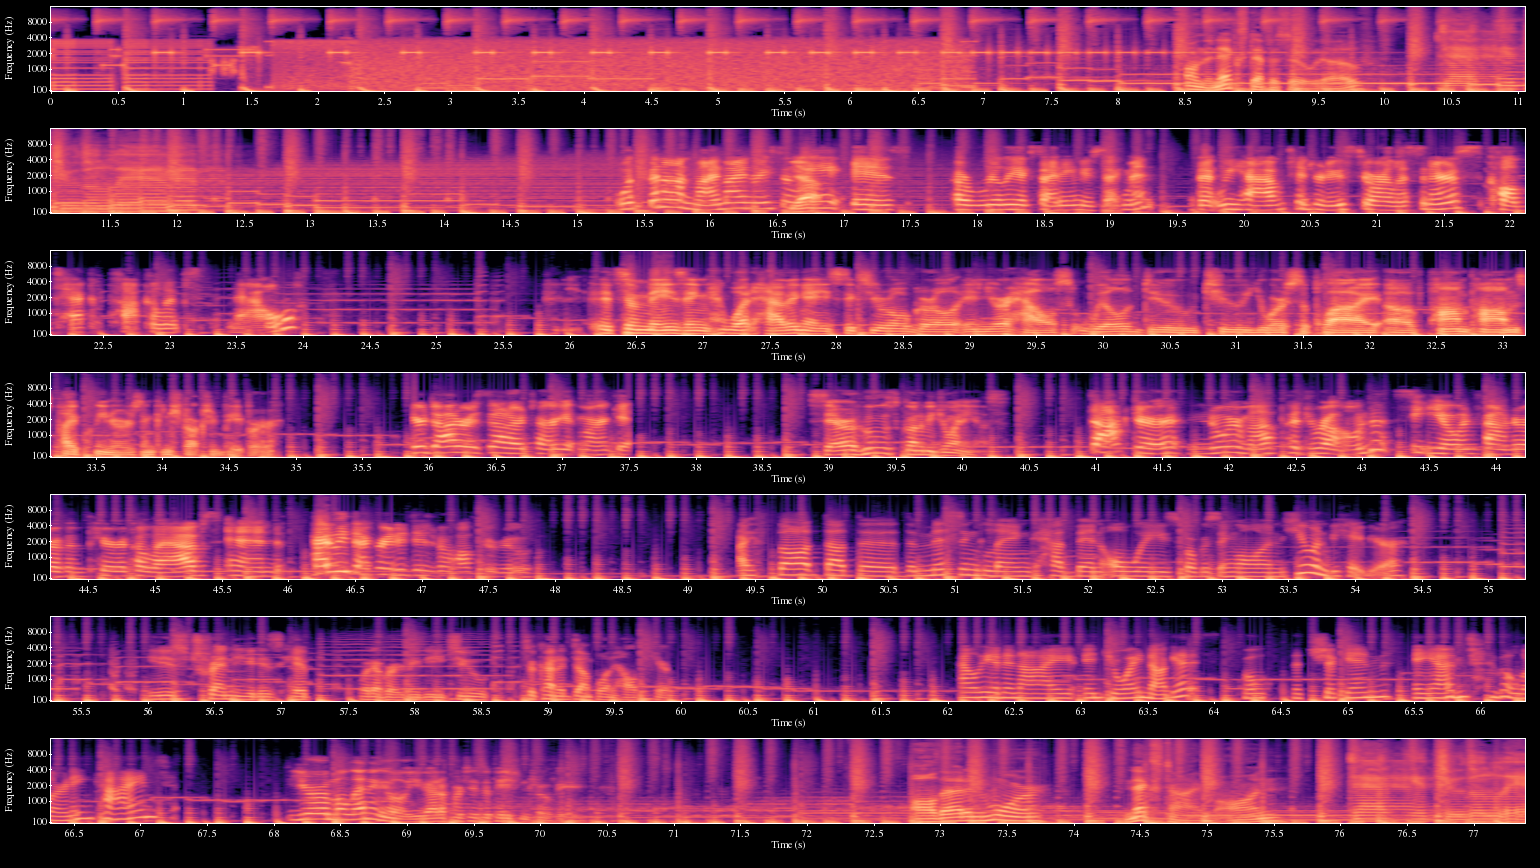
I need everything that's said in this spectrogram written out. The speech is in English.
On the next episode of Tap into the limit. What's been on my mind recently Yeah. is a really exciting new segment that we have to introduce to our listeners called Tech Apocalypse Now. It's amazing what having a six year old girl in your house will do to your supply of pom poms, pipe cleaners, and construction paper. Your daughter is not our target market. Sarah, who's going to be joining us? Dr. Norma Padron, CEO and founder of Empirica Labs and highly decorated digital health guru. I thought that the, the missing link had been always focusing on human behavior. It is trendy, it is hip, whatever it may be, to to kind of dump on healthcare. Elliot and I enjoy nuggets, both the chicken and the learning kind. You're a millennial. You got a participation trophy. All that and more next time on Tech It to the Limit.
